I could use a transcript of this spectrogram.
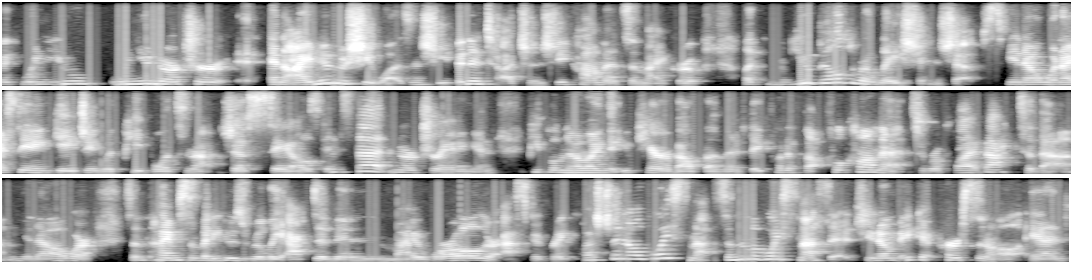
Like when you when you nurture, and I knew who she was, and she'd been in touch, and she comments in my group. Like you build relationships. You know, when I say engaging with people, it's not just sales. It's that nurturing and people knowing that you care about them. And if they put a thoughtful comment, to reply back to them. You know, or sometimes somebody who's really active in my world or ask a great question, I'll voice message, send them a voice message. You know make it personal and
